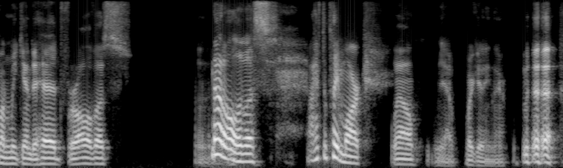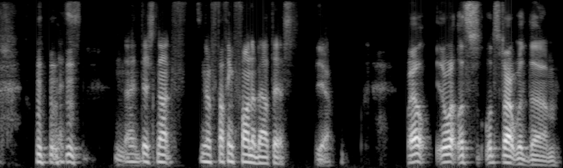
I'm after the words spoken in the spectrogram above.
fun weekend ahead for all of us. Uh, Not all of us. I have to play Mark. Well, yeah, we're getting there. That's uh, there's not no nothing fun about this. yeah. Well, you know what? Let's let's start with um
